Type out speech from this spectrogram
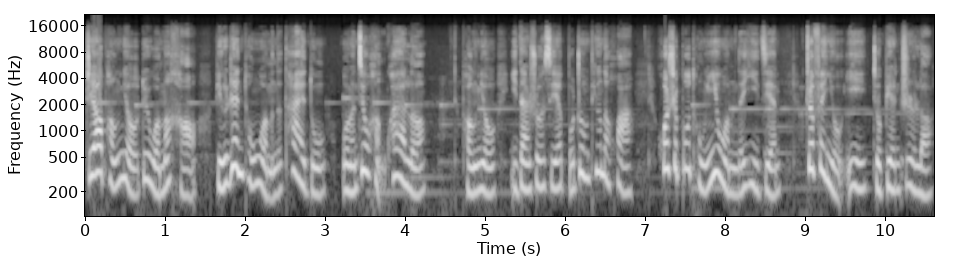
只要朋友对我们好并认同我们的态度，我们就很快乐。朋友一旦说些不中听的话，或是不同意我们的意见，这份友谊就变质了。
